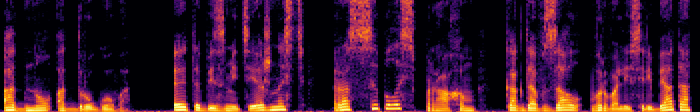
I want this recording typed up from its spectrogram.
одно от другого. Эта безмятежность — рассыпалась прахом, когда в зал ворвались ребята,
